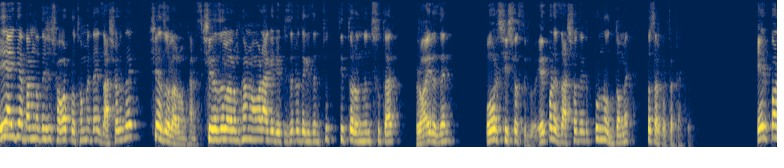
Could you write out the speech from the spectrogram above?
এই আইডিয়া বাংলাদেশে সবার প্রথমে দেয় জাসর দেয় সিরাজুল আলম খান। সিরাজুল আলম খান আমার আগের এপিসোডে দেখেছেন চিত্তরঞ্জন সুতার, রয় রেজেন ওর শিষ্য ছিল। এরপরে জাসদ এটা পূর্ণ উদ্যমে প্রচার করতে থাকে। এরপর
